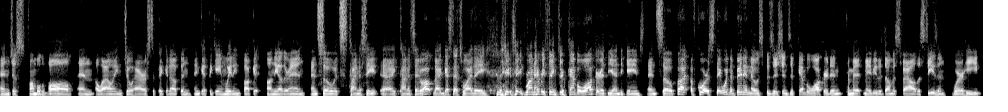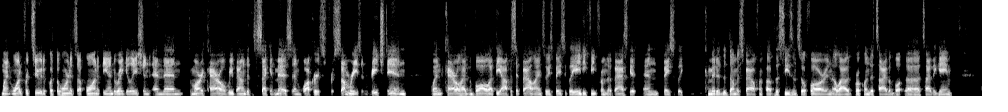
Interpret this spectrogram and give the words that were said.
and just fumble the ball and allowing Joe Harris to pick it up and, and get the game waiting bucket on the other end. And so it's kind of see, I kind of said, well, I guess that's why they, they, they run everything through Kemba Walker at the end of games. And so, but of course, they wouldn't have been in those positions if Kemba Walker didn't commit maybe the dumbest foul of the season, where he went one for two to put the Hornets up one at the end of regulation. And then DeMarre Carroll rebounded the second miss, and Walker's, for some reason, reached in when Carroll had the ball at the opposite foul line. So he's basically 80 feet from the basket and basically committed the dumbest foul from, of the season so far and allowed Brooklyn to tie the uh, tie the game.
